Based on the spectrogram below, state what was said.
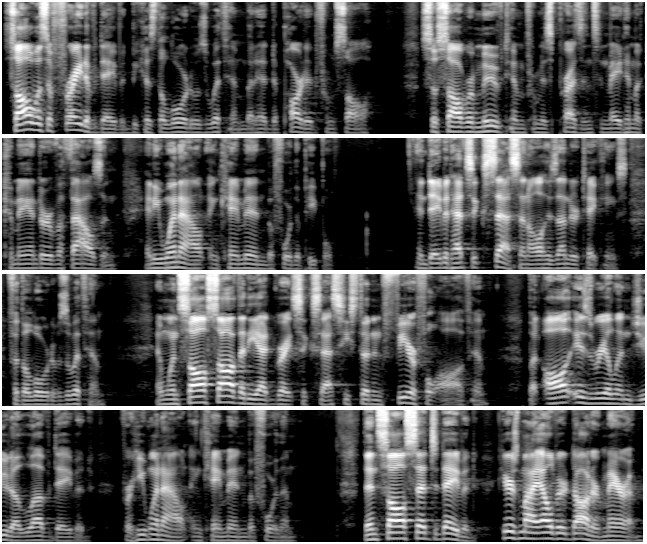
Saul was afraid of David because the Lord was with him, but had departed from Saul. So Saul removed him from his presence and made him a commander of a thousand, and he went out and came in before the people. And David had success in all his undertakings, for the Lord was with him. And when Saul saw that he had great success, he stood in fearful awe of him. But all Israel and Judah loved David, for he went out and came in before them. Then Saul said to David, Here's my elder daughter, Merab.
